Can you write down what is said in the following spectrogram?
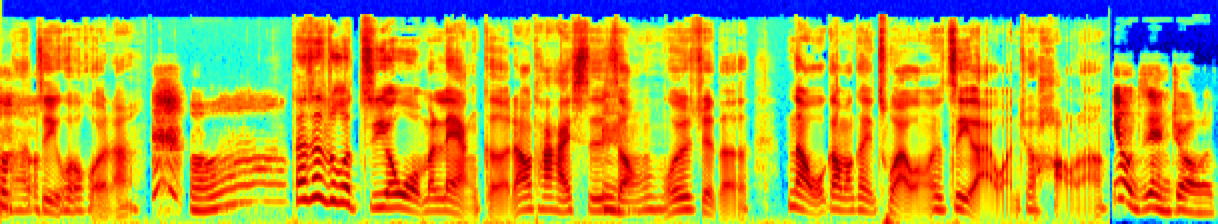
人，他自己会回来。哦，但是如果只有我们两个，然后他还失踪，嗯我就觉得，那我干嘛跟你出来玩？我就自己来玩就好了。因为我之前就有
